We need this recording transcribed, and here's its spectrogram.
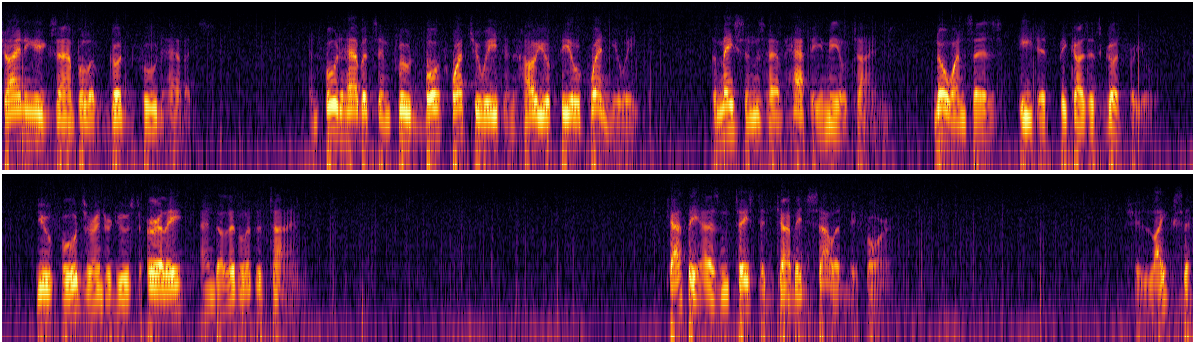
shining example of good food habits. And food habits include both what you eat and how you feel when you eat. The Masons have happy meal times. No one says, eat it because it's good for you. New foods are introduced early and a little at a time. Kathy hasn't tasted cabbage salad before. She likes it.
